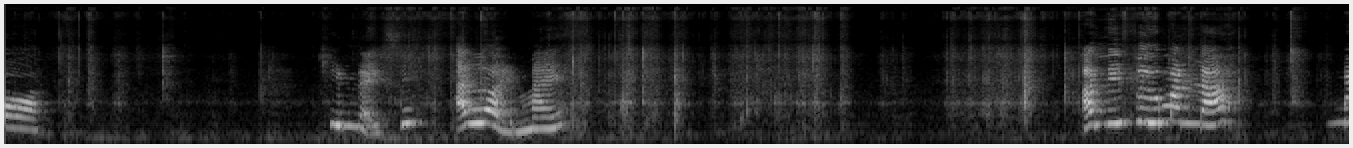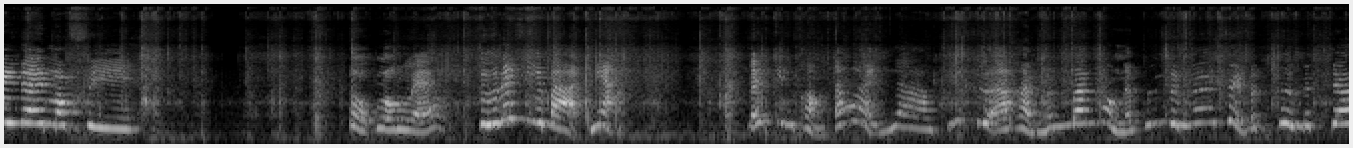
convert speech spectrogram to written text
าท ชิมไหนสิ อร่อยไหม อันนี้ซื้อมันนะ ไม่ได้มาฟรี ตกลงแล้ว ซื้อได้กี่บาทเนี่ย ได้กินของตั้งหลายอย่าง นี่คืออาหารบ้านๆของน้ำพึ่งเป็นให้ใส่บันทึกนะจ๊ะ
